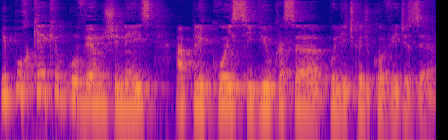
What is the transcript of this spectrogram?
E por que, que o governo chinês aplicou e seguiu com essa política de Covid-0?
